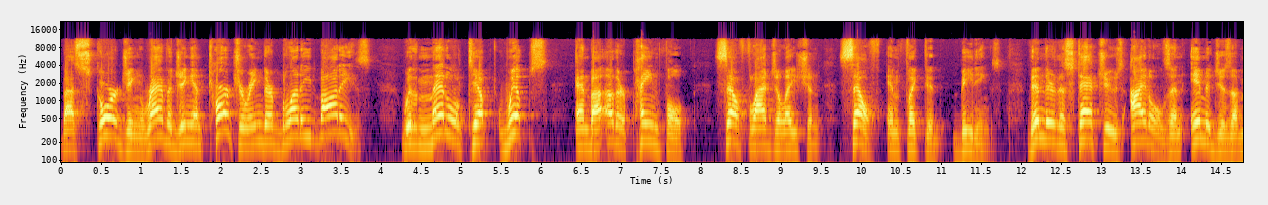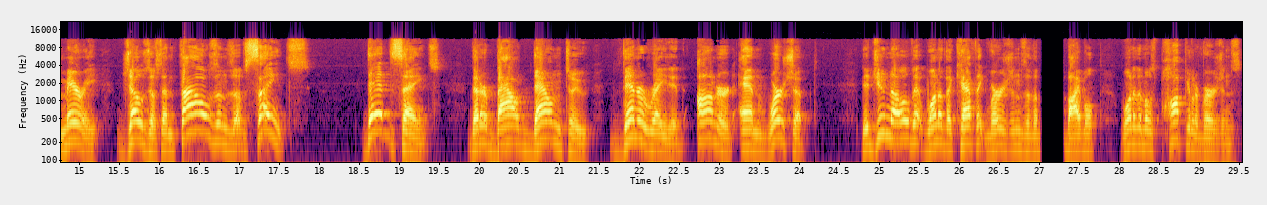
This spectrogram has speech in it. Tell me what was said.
by scourging, ravaging, and torturing their bloodied bodies with metal tipped whips and by other painful self flagellation, self inflicted beatings. Then there are the statues, idols, and images of Mary, Joseph, and thousands of saints, dead saints, that are bowed down to, venerated, honored, and worshiped. Did you know that one of the Catholic versions of the Bible, one of the most popular versions,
